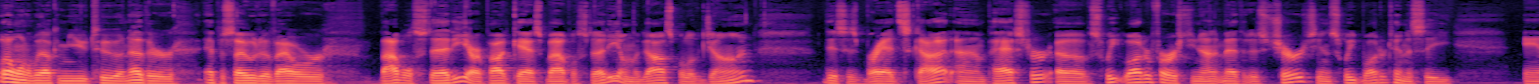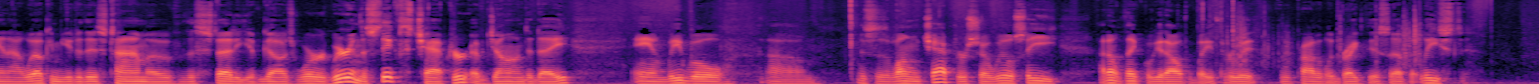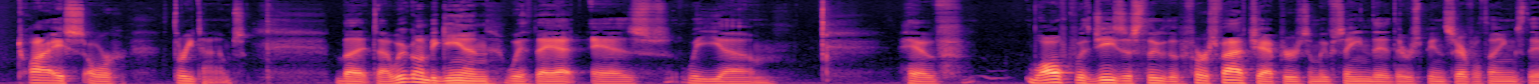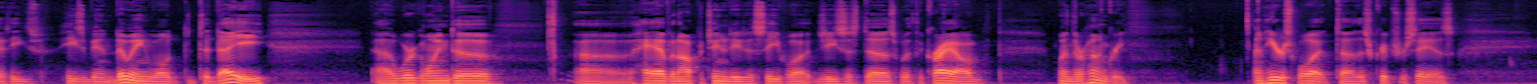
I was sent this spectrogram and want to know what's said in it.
Well, I want to welcome you to another episode of our Bible study, our podcast Bible study on the Gospel of John. This is Brad Scott. I'm pastor of Sweetwater First United Methodist Church in Sweetwater, Tennessee, and I welcome you to this time of the study of God's Word. We're in the sixth chapter of John today, and we will, um, this is a long chapter, so we'll see I don't think we'll get all the way through it. We'll probably break this up at least twice or three times. But uh, we're going to begin with that as we um, have walked with Jesus through the first five chapters, and we've seen that there's been several things that he's he's been doing. Well, today uh, we're going to uh, have an opportunity to see what Jesus does with the crowd when they're hungry. And here's what uh, the scripture says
